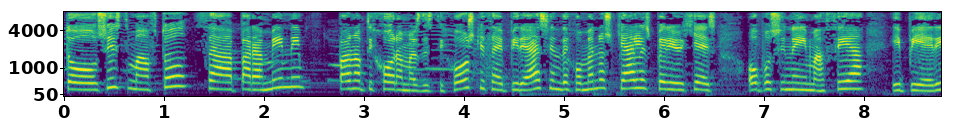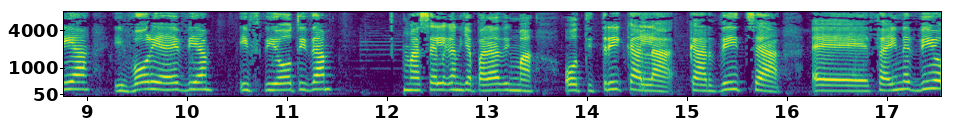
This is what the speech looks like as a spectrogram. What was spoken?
το σύστημα αυτό θα παραμείνει πάνω από τη χώρα μας δυστυχώς και θα επηρεάσει ενδεχομένως και άλλες περιοχές όπως είναι η Μαθία, η Πιερία, η Βόρεια Εύβοια, η Φθιώτιδα. Μας έλεγαν για παράδειγμα ότι Τρίκαλα, Καρδίτσα ε, θα είναι δύο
